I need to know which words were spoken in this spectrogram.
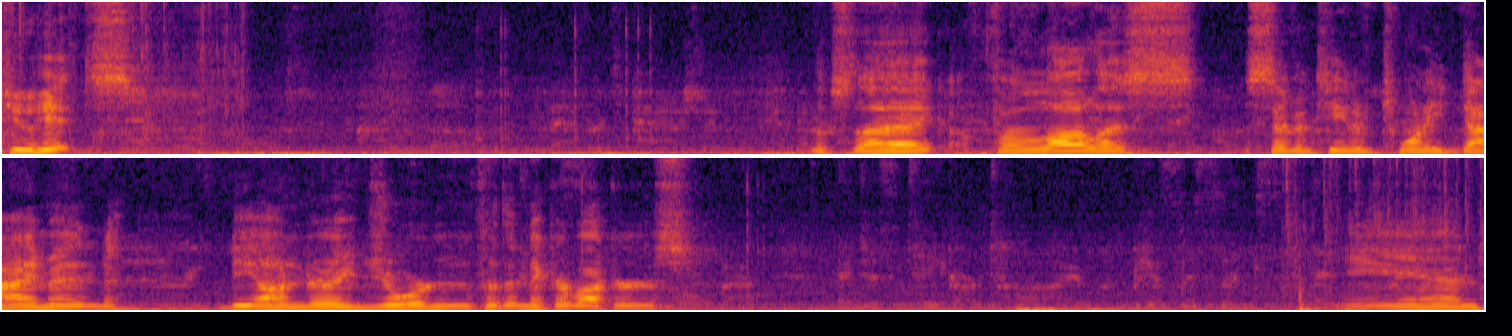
Two hits. Looks like Flawless 17 of 20 Diamond DeAndre Jordan for the Knickerbockers. And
